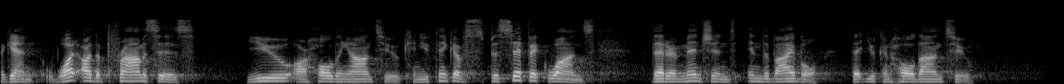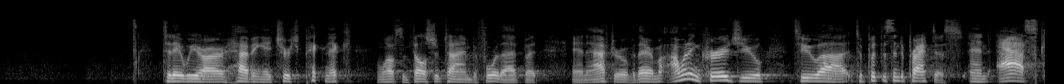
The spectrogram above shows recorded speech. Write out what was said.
Again, what are the promises you are holding on to? Can you think of specific ones that are mentioned in the Bible that you can hold on to? Today we are having a church picnic, and we'll have some fellowship time before that, but and after over there. I want to encourage you to uh, to put this into practice and ask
